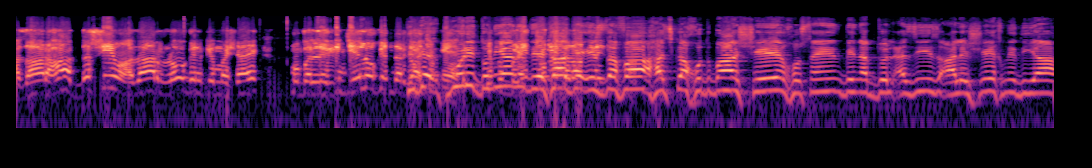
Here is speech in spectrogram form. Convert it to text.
ہزارہ دسیوں ہزار لوگ ان کے مشائق مبلغین جیلوں کے اندر جا چکے ہیں۔ پوری دنیا نے دیکھا کہ اس دفعہ حج کا خطبہ شیخ حسین بن عبدالعزیز آل شیخ نے دیا۔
